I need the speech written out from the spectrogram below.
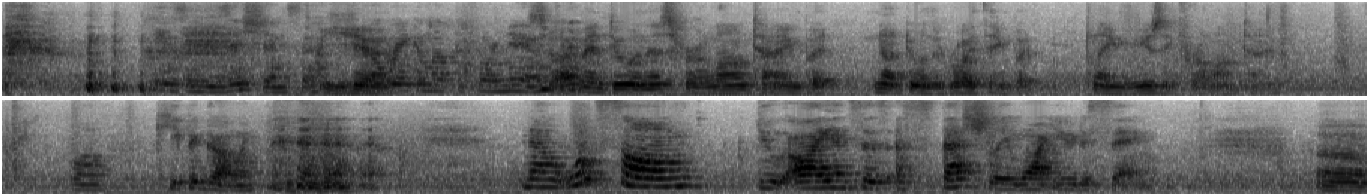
he was a musician, so yeah. don't wake him up before noon. So I've been doing this for a long time, but not doing the Roy thing, but playing music for a long time. Well, keep it going. now, what song do audiences especially want you to sing? Uh,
